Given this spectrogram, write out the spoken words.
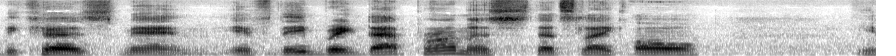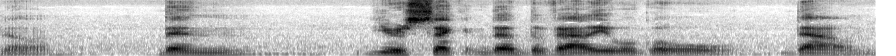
because man, if they break that promise, that's like all, you know, then your second the, the value will go down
